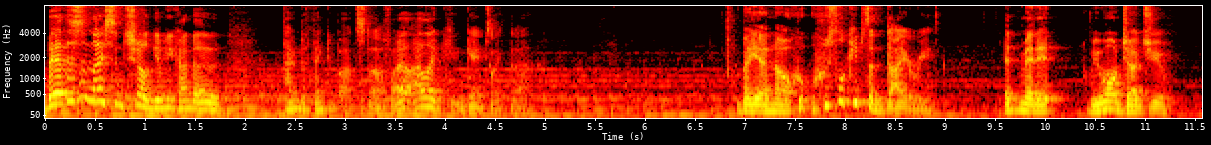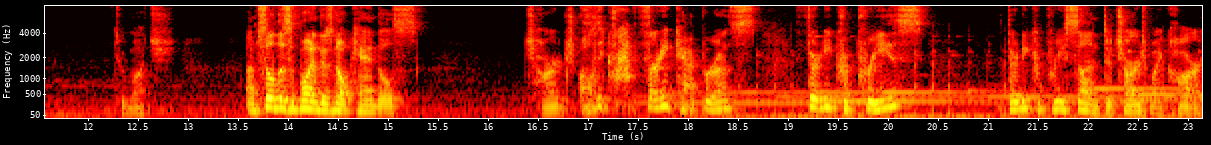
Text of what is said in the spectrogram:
But yeah, this is nice and chill. Give you kind of time to think about stuff. I, I like games like that. But yeah, no. Who, who still keeps a diary? Admit it. We won't judge you too much. I'm still disappointed there's no candles. Charge. Holy crap, 30 Capras, 30 Capris, 30 Capri Sun to charge my car.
